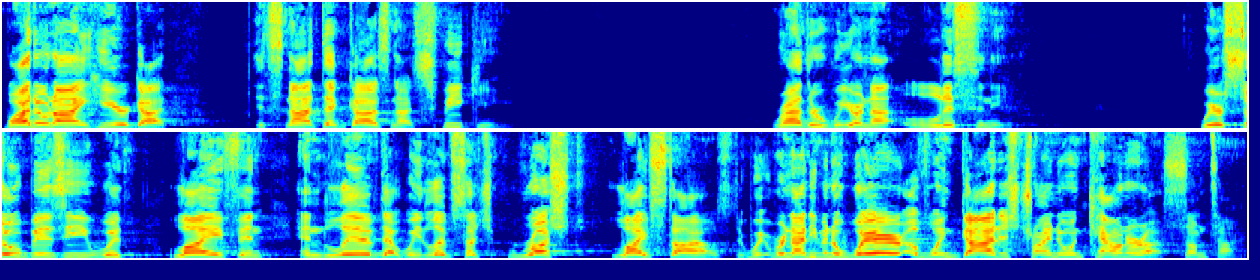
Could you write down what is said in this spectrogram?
Why don't I hear God? It's not that God's not speaking, rather, we are not listening. We are so busy with life and, and live that we live such rushed lifestyles. We're not even aware of when God is trying to encounter us sometimes.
